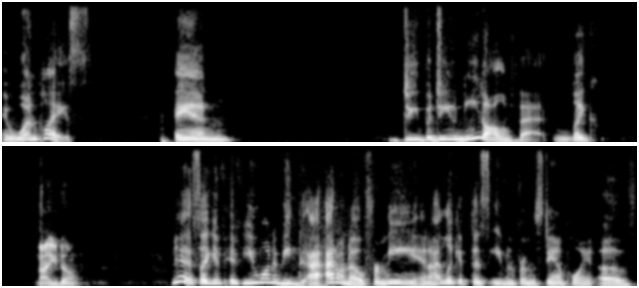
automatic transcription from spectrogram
in one place and do you, but do you need all of that? Like, no, you don't. Yeah, it's like if, if you want to be, I, I don't know, for me, and I look at this even from the standpoint of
